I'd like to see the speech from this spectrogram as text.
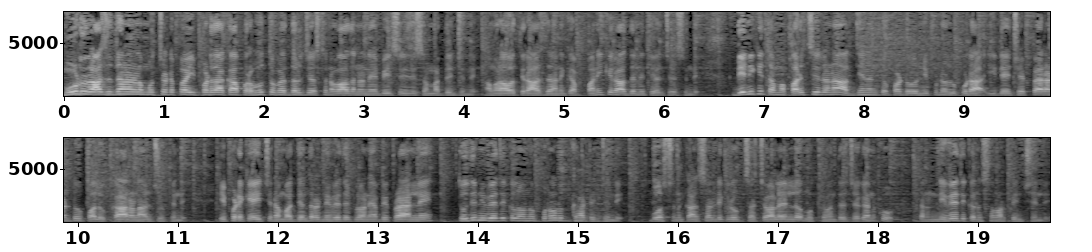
మూడు రాజధానుల ముచ్చటపై ఇప్పటిదాకా ప్రభుత్వ పెద్దలు చేస్తున్న వాదననే బీసీసీ సమర్థించింది. అమరావతి రాజధానిగా పనికిరాదని తేల్చేసింది. దీనికి తమ పరిశీలన అధ్యయనంతో పాటు నిపుణులు కూడా ఇదే చెప్పారంటూ పలు కారణాలు చూపింది. ఇప్పటికే ఇచ్చిన మధ్యంతర నివేదికలోని అభిప్రాయాల్ని తుది నివేదికలోనూ పునరుద్ఘాటించింది. బోస్టన్ కన్సల్టింగ్ గ్రూప్ సచివాలయంలో ముఖ్యమంత్రి జగన్కు తన నివేదికను సమర్పించింది.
